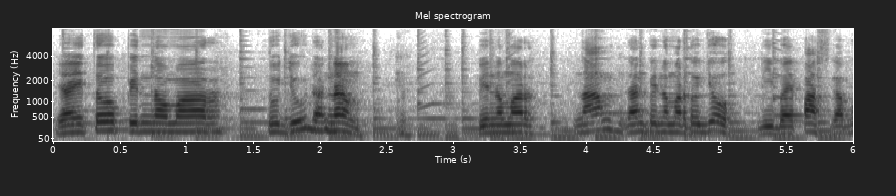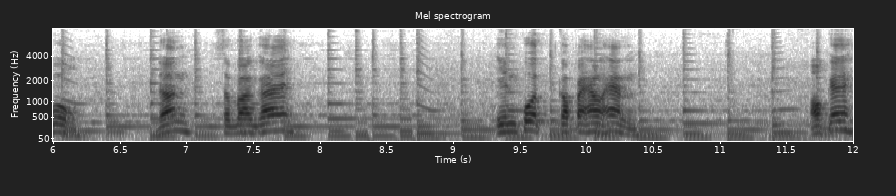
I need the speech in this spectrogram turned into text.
Yaitu pin nomor 7 dan 6. Pin nomor 6 dan pin nomor 7 di bypass gabung. Dan sebagai input ke PLN. Oke,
